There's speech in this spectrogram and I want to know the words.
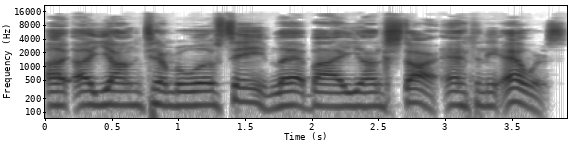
a, a, young Timberwolves team led by a young star, Anthony Edwards.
